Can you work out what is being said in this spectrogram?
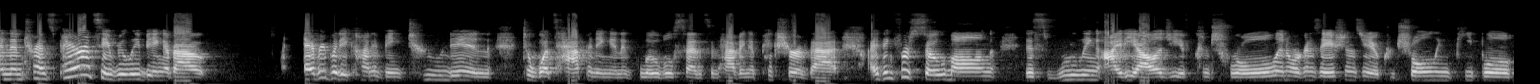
And then transparency really being about everybody kind of being tuned in to what's happening in a global sense and having a picture of that. I think for so long, this ruling ideology of control in organizations, you know, controlling people,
